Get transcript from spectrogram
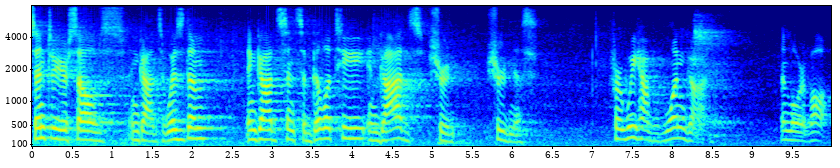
Center yourselves in God's wisdom, in God's sensibility, in God's shrewd, shrewdness. For we have one God and Lord of all.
